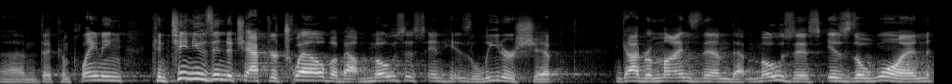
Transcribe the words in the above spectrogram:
Um, the complaining continues into chapter 12 about Moses and his leadership. And God reminds them that Moses is the one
